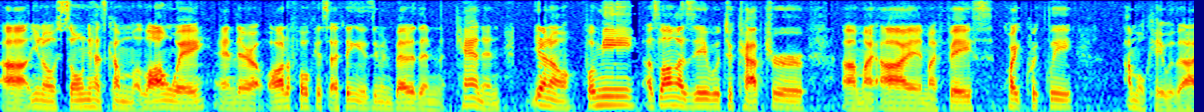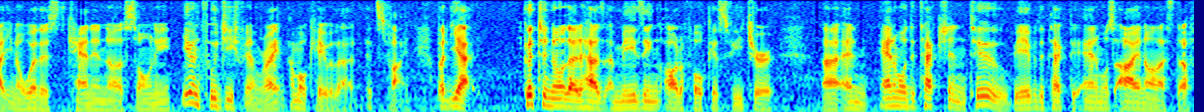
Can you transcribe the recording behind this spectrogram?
uh, you know, Sony has come a long way and their autofocus I think is even better than Canon. You know, for me, as long as they're able to capture uh, my eye and my face quite quickly, I'm okay with that. You know, whether it's Canon or Sony, even Fujifilm, right? I'm okay with that. It's fine. But yeah, good to know that it has amazing autofocus feature uh, and animal detection too. Be able to detect the animal's eye and all that stuff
